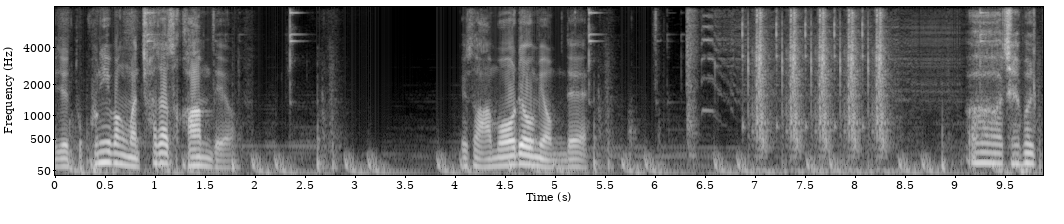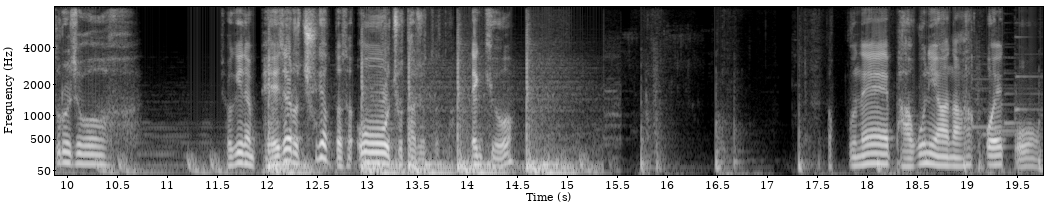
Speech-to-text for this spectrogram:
이제 도쿠니 방만 찾아서 가면 돼요. 그래서 아무 어려움이 없는데 아 제발 뚫어줘 저기는 배제로 추격 떠서. 오 좋다 좋다 좋다. 땡큐. 덕분에 바구니 하나 확보했고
